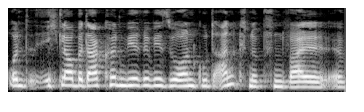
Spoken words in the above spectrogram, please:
und ich glaube, da können wir Revisoren gut anknüpfen, weil äh,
